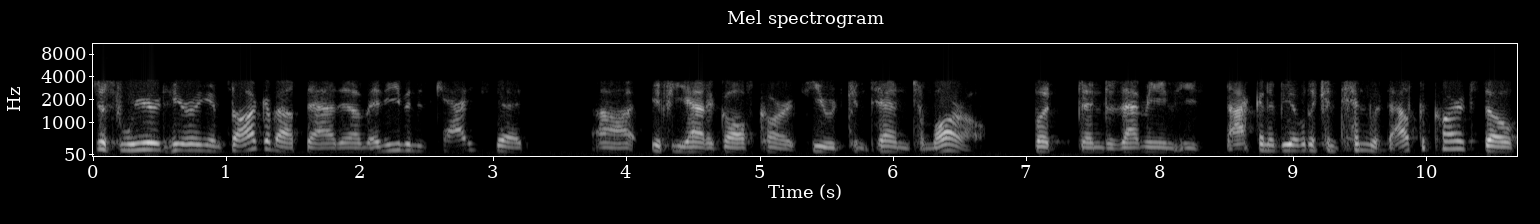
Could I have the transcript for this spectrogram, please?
just weird hearing him talk about that. Um, and even his caddy said uh, if he had a golf cart, he would contend tomorrow. But then does that mean he's not going to be able to contend without the cart? So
